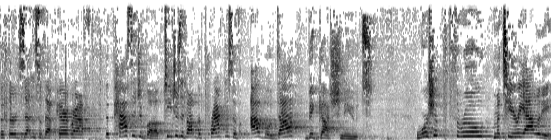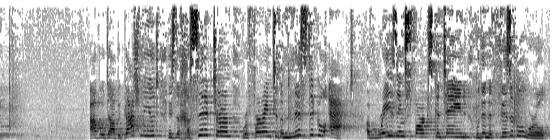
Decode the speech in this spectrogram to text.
The third sentence of that paragraph, the passage above teaches about the practice of avodah begashmiut. Worship through materiality. Avodah begashmiut is the Hasidic term referring to the mystical act of raising sparks contained within the physical world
